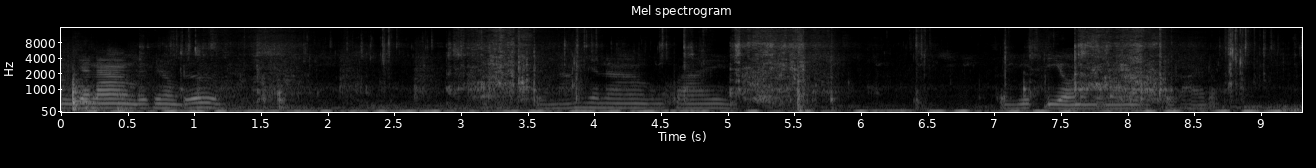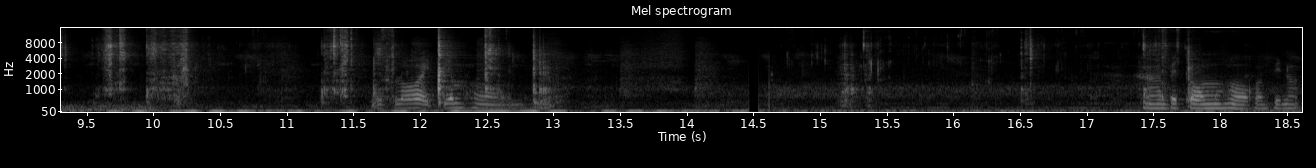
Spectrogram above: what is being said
น้ำยานางเลยพี่น้องเด้อใส่น้ำยานางลงไปใส่นิดเดียวน้ำยานางใส่หลายแล้วเรียบร้อยเตรียมหอมหาไปตองมาห่อก่อนพี่น้อง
